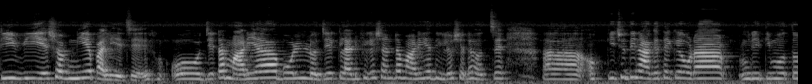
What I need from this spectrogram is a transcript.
টিভি এসব নিয়ে পালিয়েছে। ও যেটা মারিয়া বলল, যে ক্লারিফিকেশনটা মারিয়া দিল, সেটা হচ্ছে কিছুদিন আগে থেকে ওরা রীতিমতো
